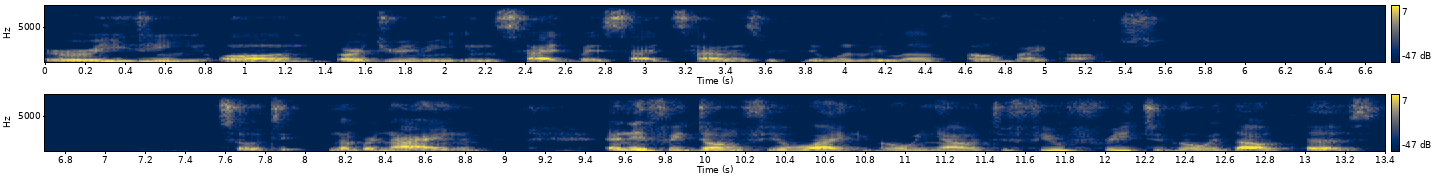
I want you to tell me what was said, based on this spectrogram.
reading on or dreaming in side by side silence with the one we love. Oh my gosh. So. Number nine. And if we don't feel like going out, feel free to go without us.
